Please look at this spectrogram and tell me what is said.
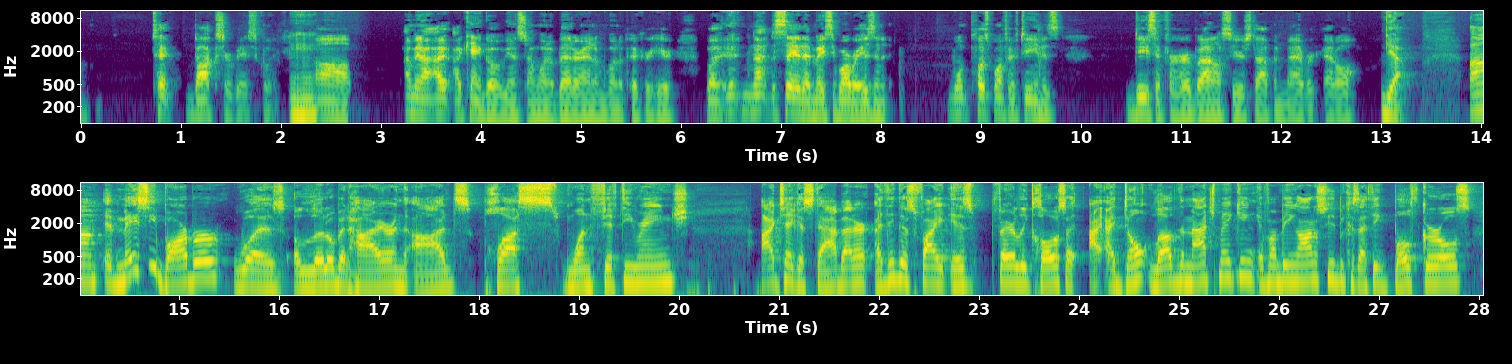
tech boxer basically. Mhm. Um, I mean, I, I can't go against her. I'm going to bet her and I'm going to pick her here. But not to say that Maycee Barber isn't one plus 115 is decent for her, but I don't see her stopping Maverick at all. Yeah. Um, if Maycee Barber was a little bit higher in the odds, plus 150 range, I'd take a stab at her. I think this fight is fairly close. I, I, I don't love the matchmaking, if I'm being honest with you, because I think both girls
